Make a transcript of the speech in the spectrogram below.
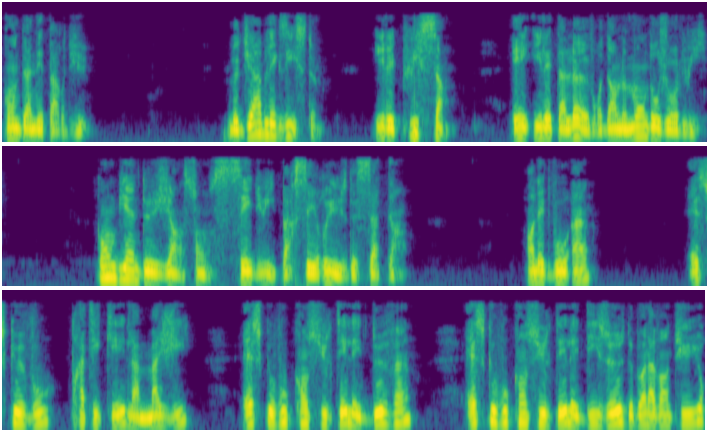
condamnées par Dieu. Le diable existe, il est puissant, et il est à l'œuvre dans le monde aujourd'hui. Combien de gens sont séduits par ces ruses de Satan? En êtes-vous un? Est-ce que vous pratiquez la magie? Est-ce que vous consultez les devins? Est-ce que vous consultez les diseuses de bonne aventure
